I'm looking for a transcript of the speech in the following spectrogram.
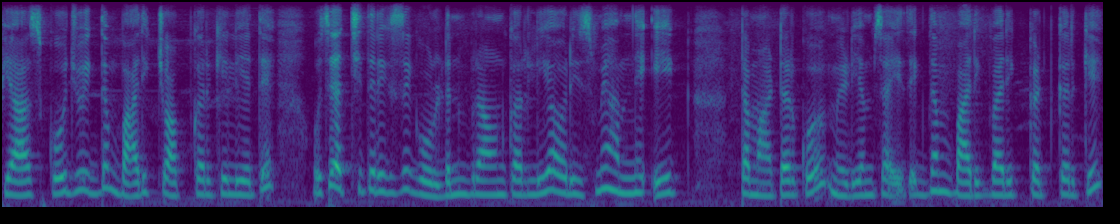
प्याज को जो एकदम बारीक चॉप करके लिए थे, उसे अच्छी तरीके से गोल्डन ब्राउन कर लिया और इसमें हमने एक टमाटर को मीडियम साइज़ एकदम बारीक बारीक कट करके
